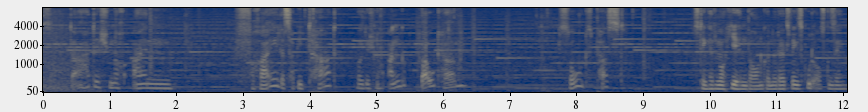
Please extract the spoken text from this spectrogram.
So, da hatte ich noch ein frei. Das Habitat wollte ich noch angebaut haben. So, das passt. Das Ding hätten wir auch hier hinbauen können. Oder hätte es wenigstens gut ausgesehen.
